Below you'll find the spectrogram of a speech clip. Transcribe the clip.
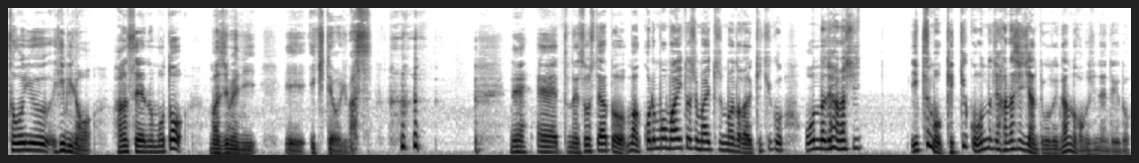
そういう日々の反省のもと、真面目に、えー、生きております。ね、えー、っとね、そしてあと、まあこれも毎年毎年もだから結局同じ話いつも結局同じ話じゃんってことになるのかもしれないんだけど、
